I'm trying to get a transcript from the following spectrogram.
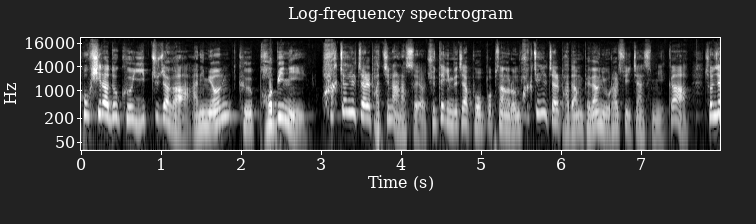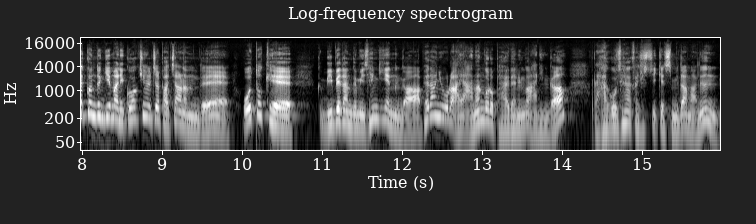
혹시라도 그 입주자가 아니면 그 법인이 확정일자를 받지는 않았어요. 주택임대차 보호법상으로는 확정일자를 받으면 배당 요구를 할 수 있지 않습니까? 전세권 등기만 있고 확정일자를 받지 않았는데 어떻게 그 미배당금이 생기겠는가? 배당 요구를 아예 안 한 거로 봐야 되는 거 아닌가? 라고 생각하실 수 있겠습니다만은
